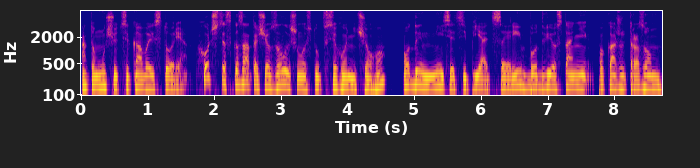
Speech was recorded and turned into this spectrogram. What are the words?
а тому, що цікава історія. Хочеться сказати, що залишилось тут всього нічого. Один місяць і п'ять серій, бо дві останні покажуть разом.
